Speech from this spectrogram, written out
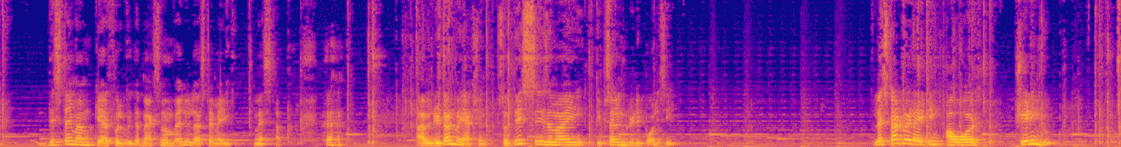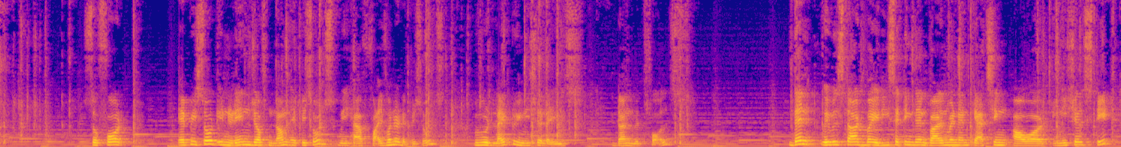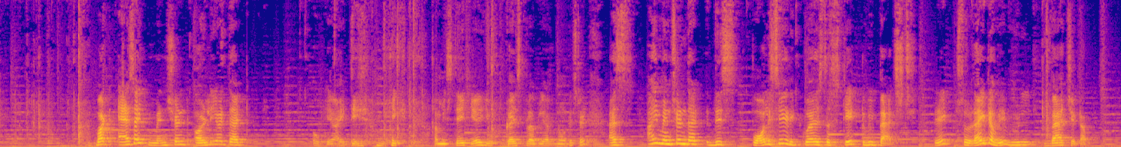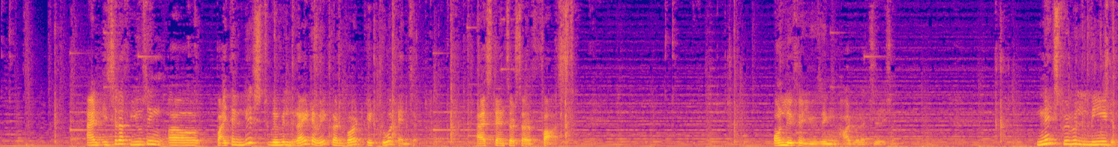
This time I'm careful with the maximum value, last time I messed up. I will return my action. So this is my epsilon greedy policy. Let's start by writing our training loop. So for episode in range of num episodes, we have 500 episodes. We would like to initialize done with false. Then we will start by resetting the environment and catching our initial state. But as I mentioned earlier that okay I did make a mistake here you guys probably have noticed it as I mentioned that this policy requires the state to be batched right so right away we will batch it up and instead of using a python list we will right away convert it to a tensor as tensors are fast. Only if you're using hardware acceleration. Next we will need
